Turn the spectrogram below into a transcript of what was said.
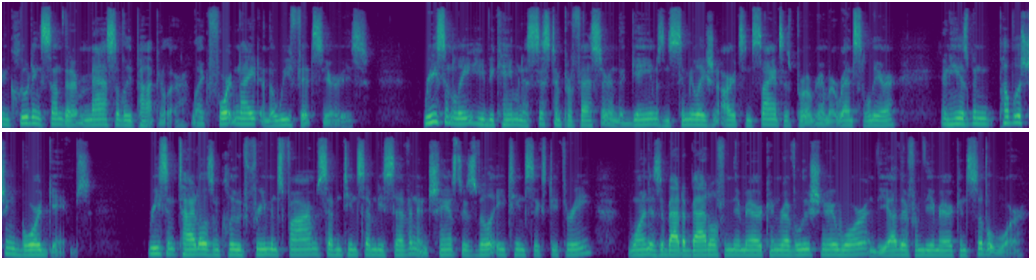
including some that are massively popular, like Fortnite and the Wii Fit series. Recently, he became an assistant professor in the Games and Simulation Arts and Sciences program at Rensselaer, and he has been publishing board games. Recent titles include Freeman's Farm 1777 and Chancellorsville 1863. One is about a battle from the American Revolutionary War, and the other from the American Civil War.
